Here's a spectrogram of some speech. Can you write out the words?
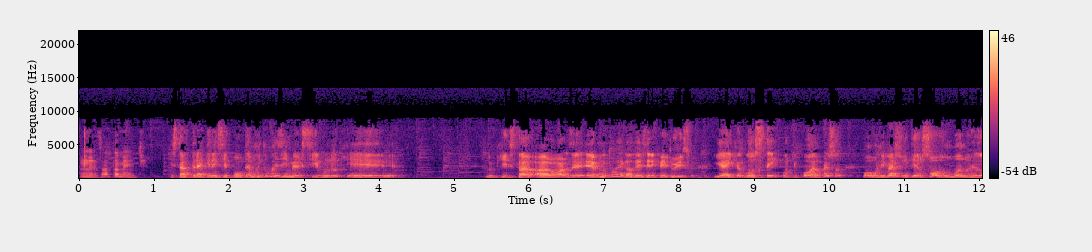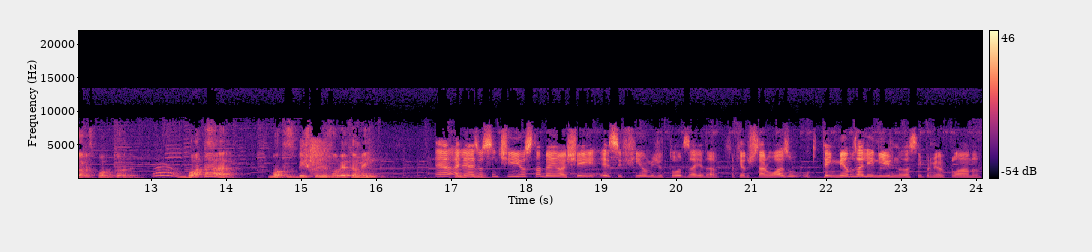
Exatamente. Star Trek nesse ponto é muito mais imersivo do que do que Star Wars. É, é muito legal deles terem feito isso. E aí que eu gostei, porque, pô, é o, perso... pô, o universo inteiro só o humano resolve as porra toda. Ah, bota, bota os bichos pra resolver também. É, aliás, eu senti isso também. Eu achei esse filme de todos aí da franquia do Star Wars o, o que tem menos alienígenas assim em primeiro plano.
